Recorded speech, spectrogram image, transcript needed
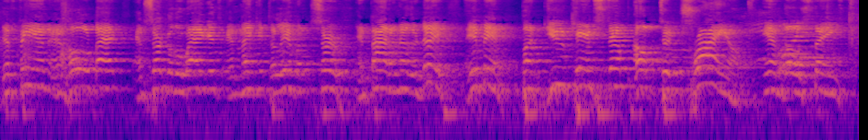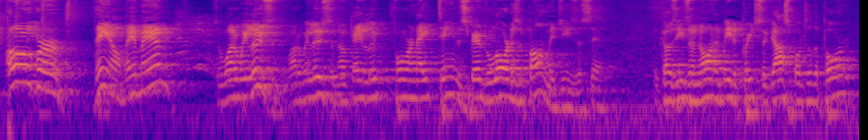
defend and hold back and circle the wagons and make it to live and serve and fight another day. Amen. But you can step up to triumph in those things over them. Amen. So what are we losing? What are we losing? Okay, Luke 4 and 18, the Spirit of the Lord is upon me, Jesus said. Because he's anointed me to preach the gospel to the poor.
